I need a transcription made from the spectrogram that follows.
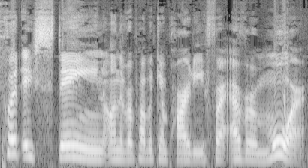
put a stain on the Republican Party forevermore.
